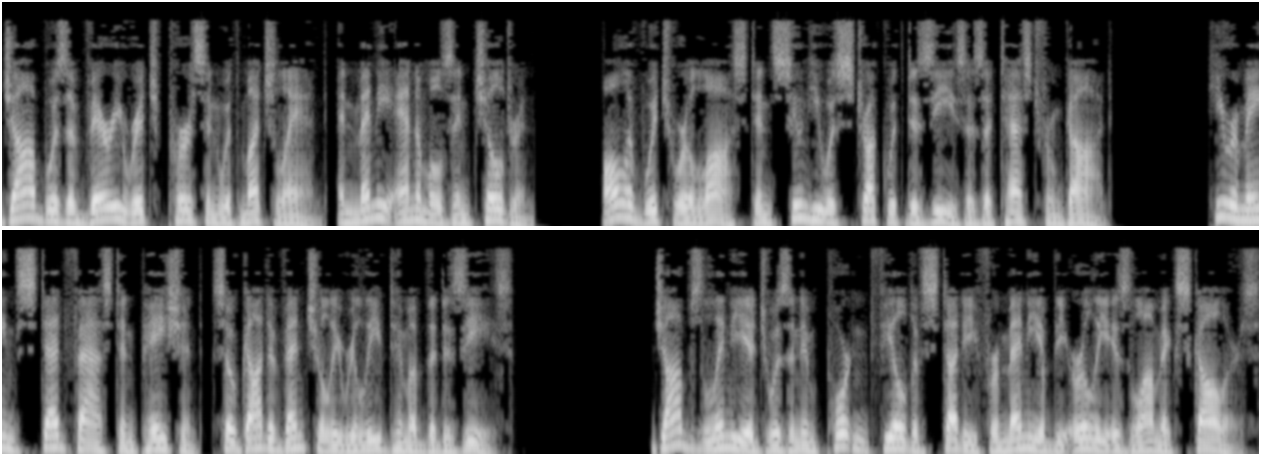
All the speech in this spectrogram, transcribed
Job was a very rich person with much land, and many animals and children—all of which were lost and soon he was struck with disease as a test from God. He remained steadfast and patient, so God eventually relieved him of the disease. Job's lineage was an important field of study for many of the early Islamic scholars.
